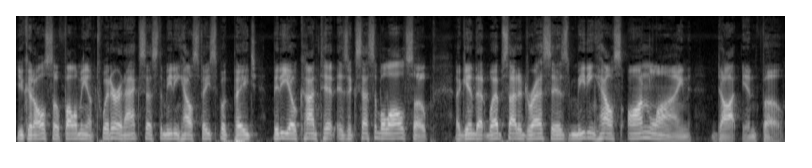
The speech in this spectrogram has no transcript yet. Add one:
you can also follow me on Twitter and access the Meeting House Facebook page. Video content is accessible also. Again, that website address is meetinghouseonline.info.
